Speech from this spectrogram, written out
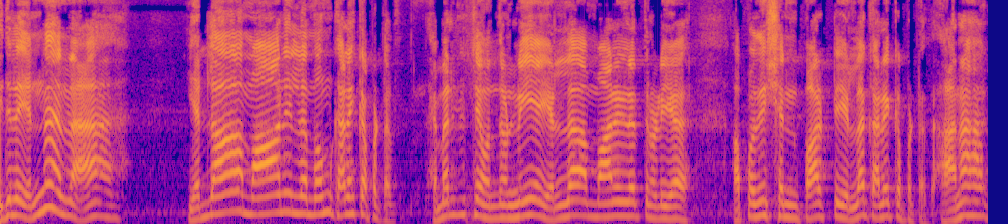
இதில் என்னன்னா எல்லா மாநிலமும் கலைக்கப்பட்டது. எமர்ஜென்சி வந்தோடனே எல்லா மாநிலத்தினுடைய அப்போசிஷன் பார்ட்டி எல்லாம் கலைக்கப்பட்டது. ஆனால்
